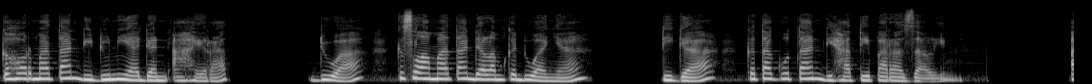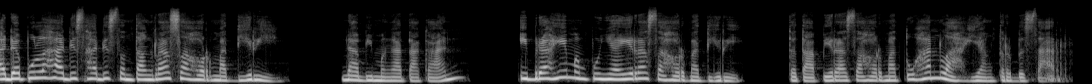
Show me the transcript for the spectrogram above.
kehormatan di dunia dan akhirat. Dua, keselamatan dalam keduanya. Tiga, ketakutan di hati para zalim. Ada pula hadis-hadis tentang rasa hormat diri. Nabi mengatakan, Ibrahim mempunyai rasa hormat diri, tetapi rasa hormat Tuhanlah yang terbesar.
